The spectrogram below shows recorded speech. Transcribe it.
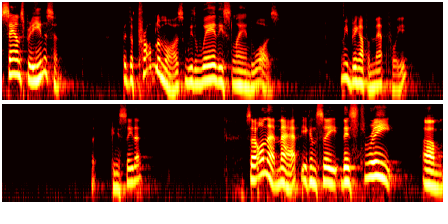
Sounds pretty innocent. But the problem was with where this land was. Let me bring up a map for you. Can you see that? So on that map, you can see there's three um,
